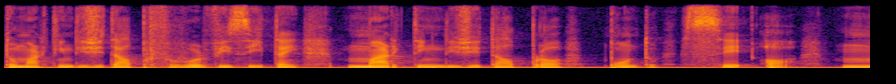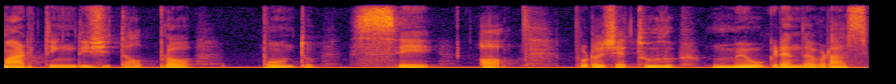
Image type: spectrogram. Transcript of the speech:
do marketing digital, por favor visitem marketingdigitalpro.com marketingdigitalpro.co marketingdigitalpro.co Por hoje é tudo, um meu grande abraço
